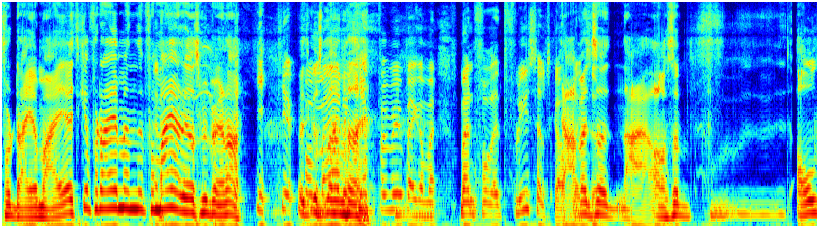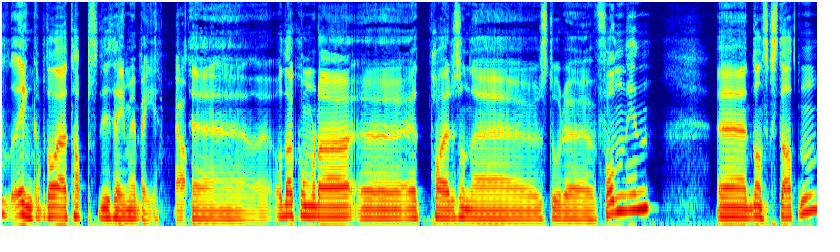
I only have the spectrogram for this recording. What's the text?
for deg og meg, jeg vet ikke for deg, men for meg er det ganske mye penger, da. Ikke for meg er det kjempemye penger, men, for et flyselskap Ja, men så, liksom. nei, altså All egenkapital er tapt, så de trenger mer penger. Ja. Eh, og da kommer da eh, et par sånne store fond inn. Eh, Danskestaten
